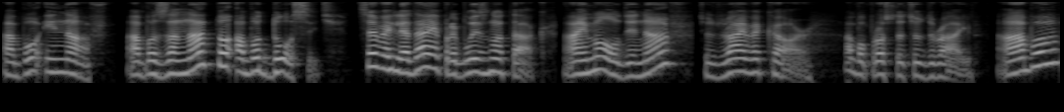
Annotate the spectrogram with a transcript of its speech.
або enough, або занадто, або досить. Це виглядає приблизно так: I'm old enough to drive a car. Або просто to drive. Або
